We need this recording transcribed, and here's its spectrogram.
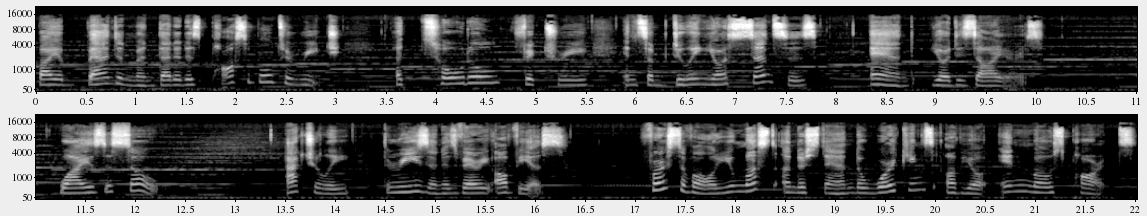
by abandonment that it is possible to reach a total victory in subduing your senses and your desires. Why is this so? Actually, the reason is very obvious. First of all, you must understand the workings of your inmost parts.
